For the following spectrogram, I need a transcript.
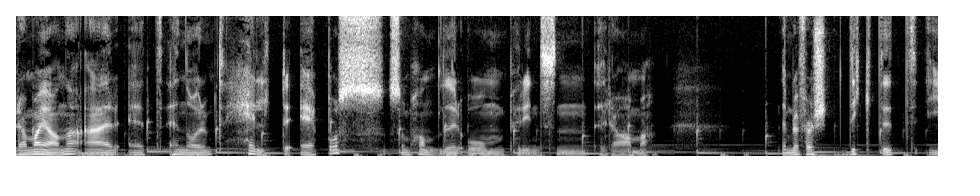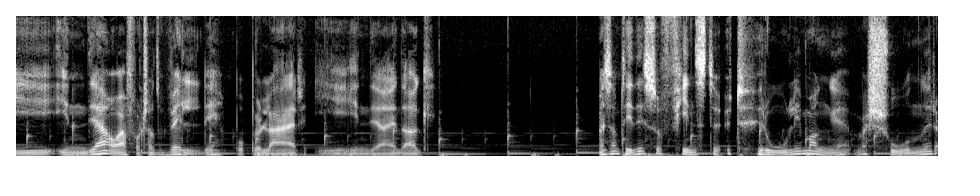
Ramayana er et enormt helteepos som handler om prinsen Rama. Den ble først diktet i India og er fortsatt veldig populær i India i dag. Men samtidig så fins det utrolig mange versjoner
